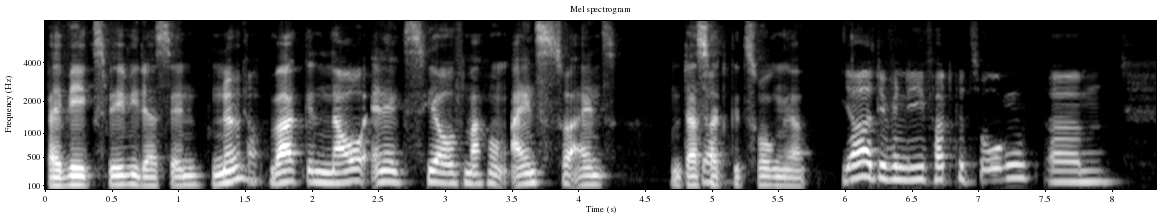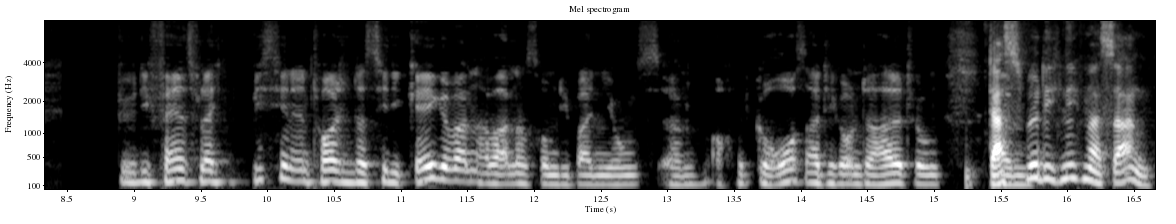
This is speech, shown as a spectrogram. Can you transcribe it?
bei WXW wieder sehen. Ne? Ja. War genau NXT-Aufmachung 1 zu 1 und das Ja. hat gezogen, ja. Ja, definitiv hat gezogen. Ähm, für die Fans vielleicht ein bisschen enttäuschend, dass CDK gewann, aber andersrum die beiden Jungs ähm, auch mit großartiger Unterhaltung. Das ähm, würde ich nicht mal sagen.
